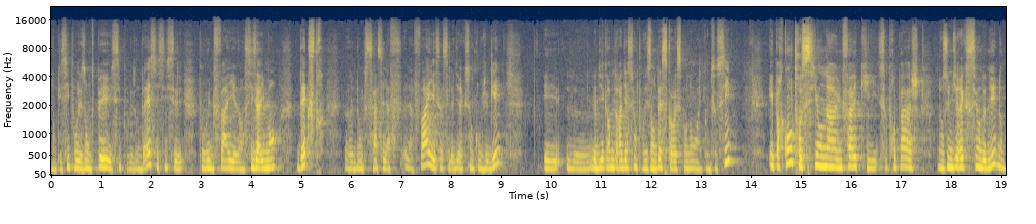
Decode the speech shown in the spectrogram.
Donc ici pour les ondes P, ici pour les ondes S, ici c'est pour une faille en cisaillement dextre. Euh, donc ça c'est la, faille et ça c'est la direction conjuguée. Et le, diagramme de radiation pour les ondes S correspondant est comme ceci. Et par contre, si on a une faille qui se propage dans une direction donnée, donc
